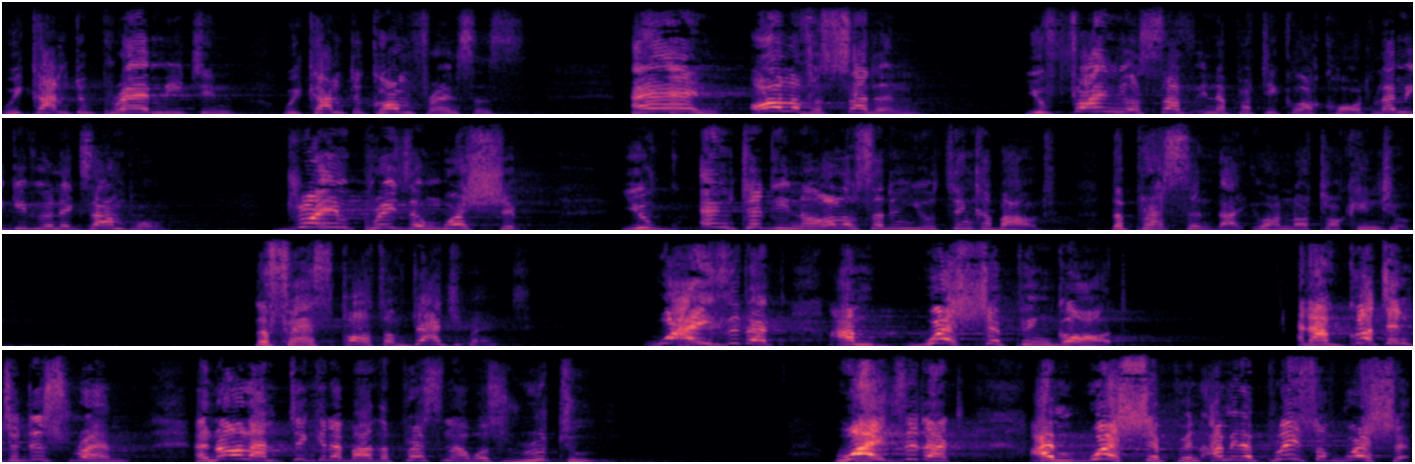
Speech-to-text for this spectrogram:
we come to prayer meeting, we come to conferences, and all of a sudden you find yourself in a particular court. Let me give you an example. During praise and worship, you've entered in, and all of a sudden you think about the person that you are not talking to. The first court of judgment. Why is it that I'm worshiping God and I've got into this realm, and all I'm thinking about the person I was rude to. Why is it that I'm worshiping? I'm in a place of worship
